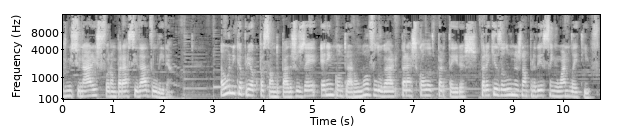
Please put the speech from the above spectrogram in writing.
Os missionários foram para a cidade de Lira. A única preocupação do Padre José era encontrar um novo lugar para a escola de parteiras, para que as alunas não perdessem o ano letivo.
